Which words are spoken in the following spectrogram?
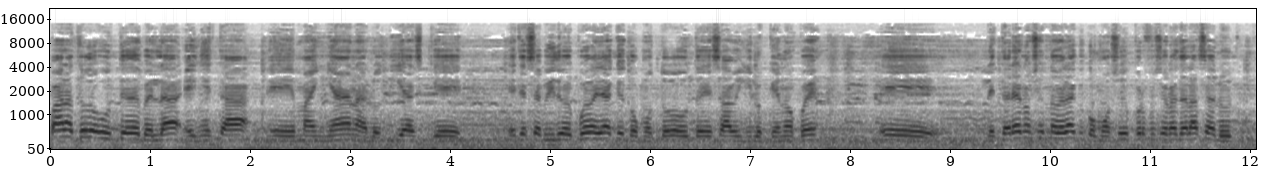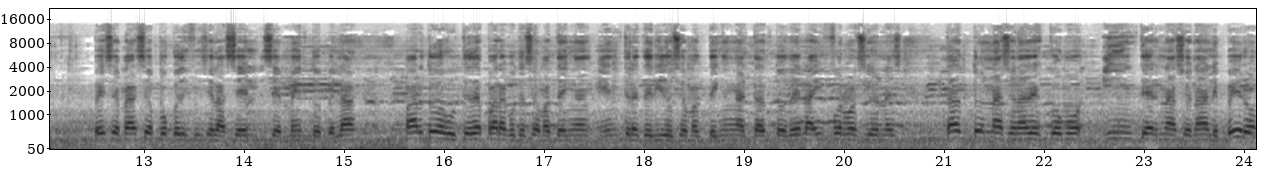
para todos ustedes, ¿verdad? En esta eh, mañana, los días que este servidor pueda, ya que como todos ustedes saben y los que no, pues eh, le estaré anunciando, ¿verdad? Que como soy profesional de la salud, pues se me hace un poco difícil hacer segmentos, ¿verdad? Para todos ustedes, para que ustedes se mantengan entretenidos, se mantengan al tanto de las informaciones, tanto nacionales como internacionales. Pero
